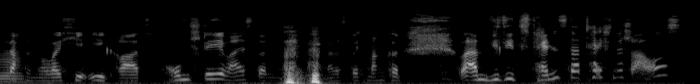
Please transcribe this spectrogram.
Ich Hm, dachte nur, weil ich hier eh gerade rumstehe, weißt dann hätte man das gleich machen können. Ähm, wie sieht's fenstertechnisch aus?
